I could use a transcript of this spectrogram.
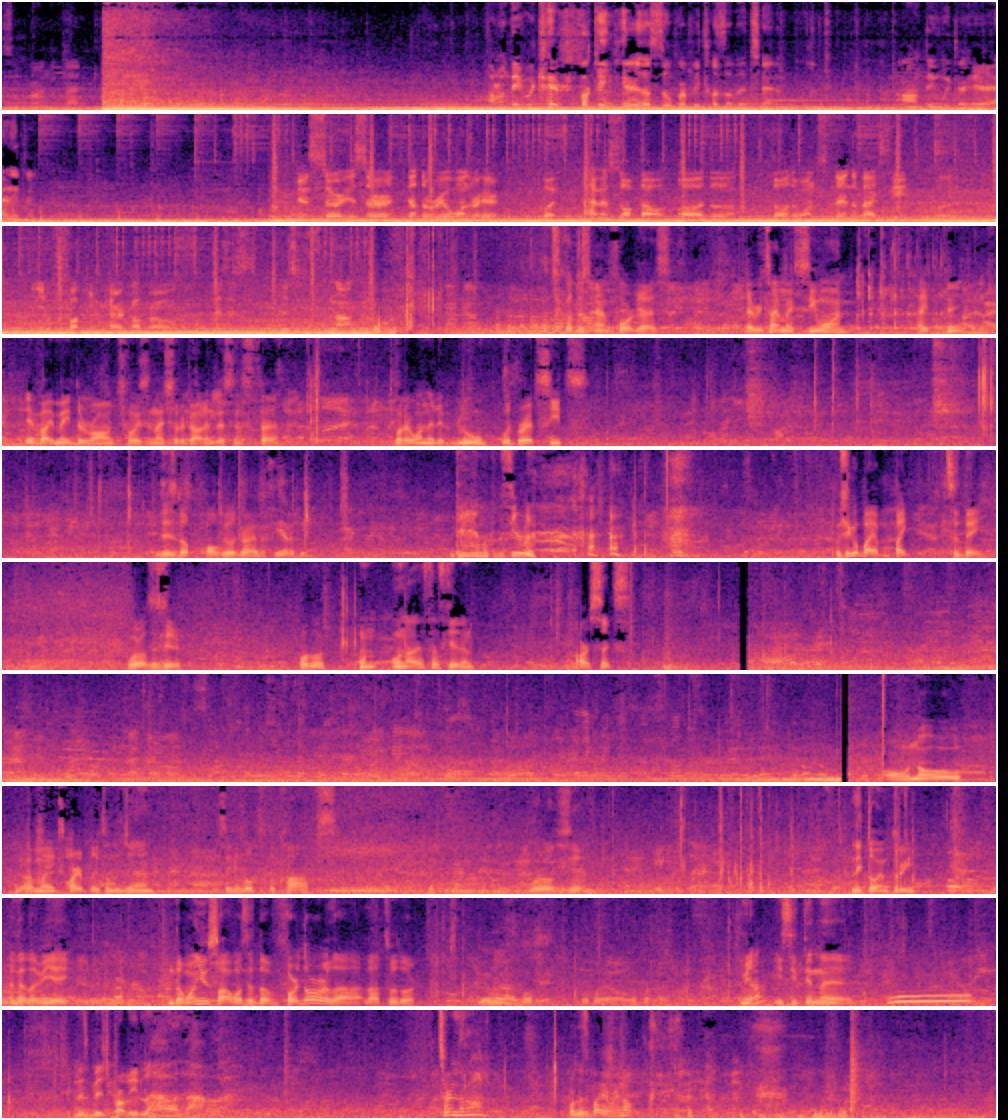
Supra in the back. I don't think we can fucking hear the Supra because of the chin. I don't think we could hear anything. Yes, sir. Yes, sir. Got the real ones right here, but I haven't swapped out uh, the the other ones. They're in the back seat, but I need a fucking haircut, bro. This is this is not good. Check out this M4, guys. Every time I see one, I think if I made the wrong choice and I should have gotten this instead. But I wanted it blue with red seats. This is the all-wheel drive. Damn, look at the CRV. we should go buy a bike today. What else is here? Oh look, un- una de estas quieren. R6? Oh no, got my expired plates on the gen. Say hello to the cops. What else is here? Lito M3. El de la V8. The one you saw, was it the four door or la, la two door? Mira, y si tiene. Uh, this bitch probably loud, loud. Turn it on. Or let's buy it right now.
